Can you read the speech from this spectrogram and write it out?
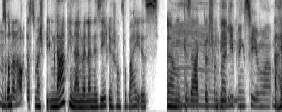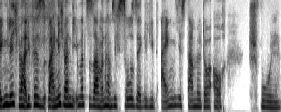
sondern mhm. auch, dass zum Beispiel im Nachhinein, wenn eine Serie schon vorbei ist, ähm, mm, gesagt wird von wegen. Mein Lieblingsthema. Mhm. Eigentlich, war die eigentlich waren die immer zusammen und haben sich so sehr geliebt. Eigentlich ist Dumbledore auch schwul.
